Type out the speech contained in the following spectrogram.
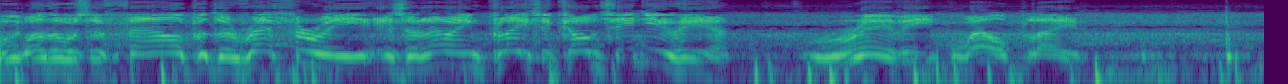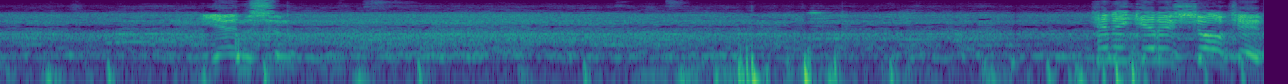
Well, there was a foul, but the referee is allowing play to continue here. Really well played. Jensen. Can he get a shot in?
